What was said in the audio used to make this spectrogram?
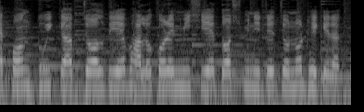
এখন দুই কাপ জল দিয়ে ভালো করে মিশিয়ে দশ মিনিটের জন্য ঢেকে রাখব।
